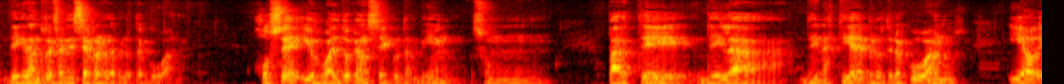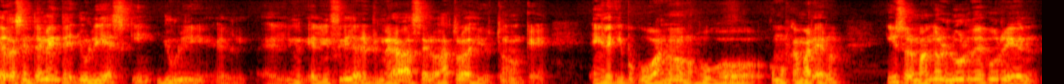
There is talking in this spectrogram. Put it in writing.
de gran referencia para la pelota cubana. José y Osvaldo Canseco también son parte de la dinastía de peloteros cubanos y, recientemente Julieski, Juli, el, el, el infielder, el primera base de los Astros de Houston, aunque en el equipo cubano jugó como camarero, y su hermano Lourdes Gurriel,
